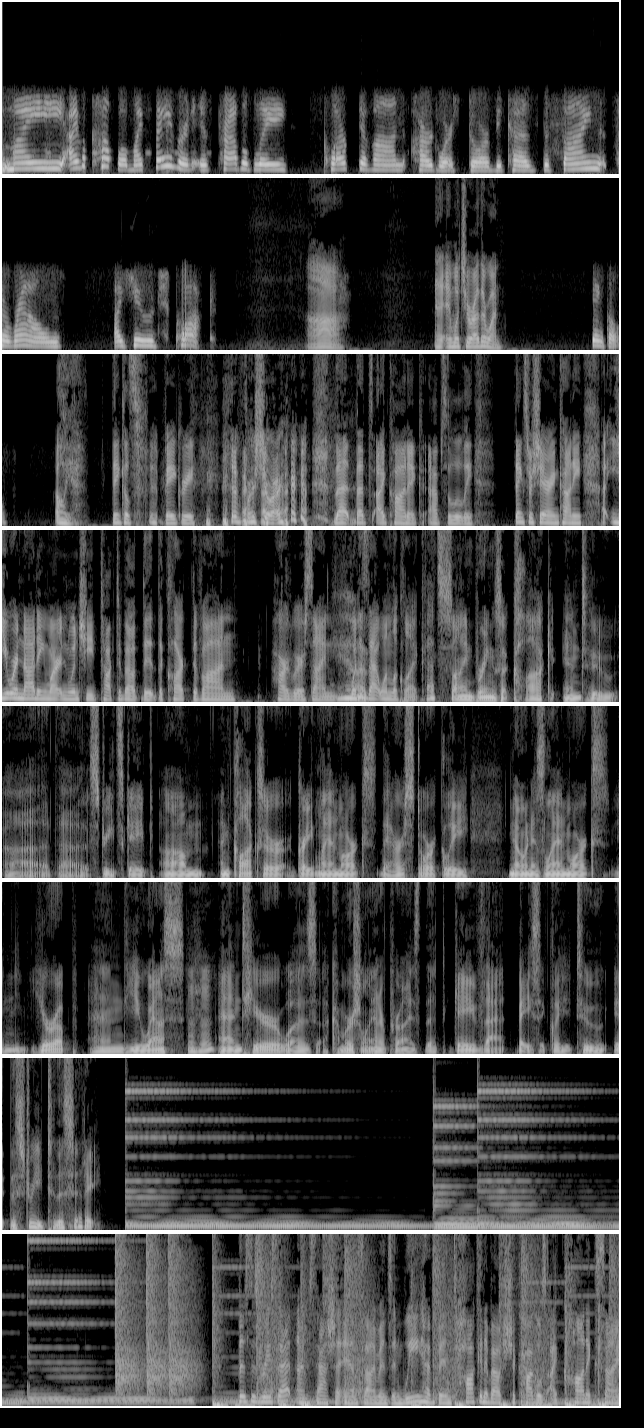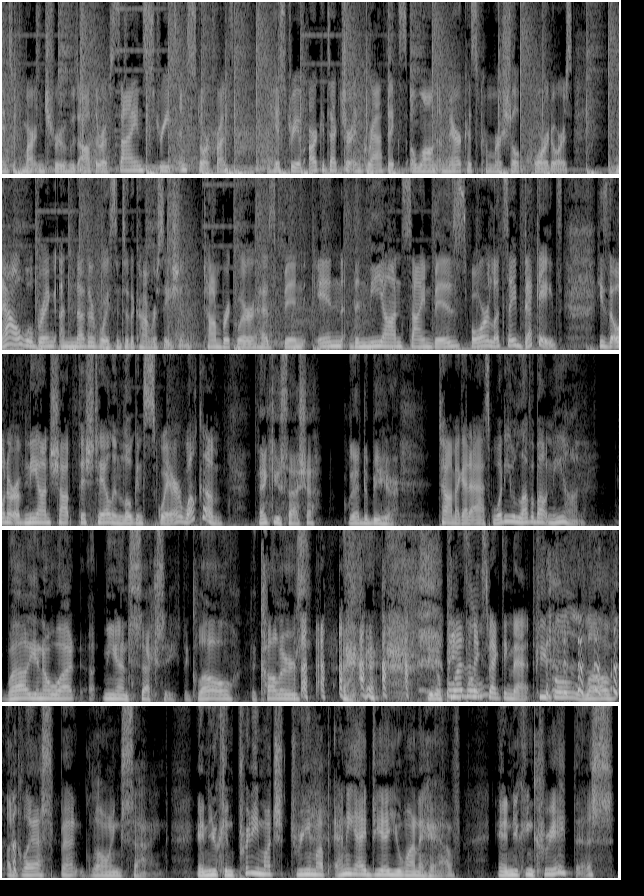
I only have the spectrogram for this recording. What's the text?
My, I have a couple. My favorite is probably Clark Devon Hardware Store because the sign surrounds a huge clock. Ah. And, and what's your other one? Dinkel's. Oh yeah, Dinkel's Bakery for sure. that that's iconic. Absolutely. Thanks for sharing, Connie. Uh, you were nodding, Martin, when she talked about the the Clark Devon hardware sign. Yeah, what does that one look like? That sign brings a clock into uh, the streetscape, um, and clocks are great landmarks. They are historically known as landmarks in Europe and the U.S. Mm-hmm. And here was a commercial enterprise that gave that basically to it, the street, to the city. This is Reset. I'm Sasha Ann Simons, and we have been talking about Chicago's iconic signs with Martin Treu, who's author of Signs, Streets, and Storefronts The History of Architecture and Graphics Along America's Commercial Corridors. Now we'll bring another voice into the conversation. Tom Brickler has been in the neon sign biz for, let's say, decades. He's the owner of Neon Shop Fishtail in Logan Square. Welcome. Thank you, Sasha. Glad to be here. Tom, I got to ask, what do you love about neon? Well, you know what? Uh, neon's sexy. The glow, the colors. you know, people, wasn't expecting that. people love a glass bent glowing sign, and you can pretty much dream up any idea you want to have, and you can create this,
